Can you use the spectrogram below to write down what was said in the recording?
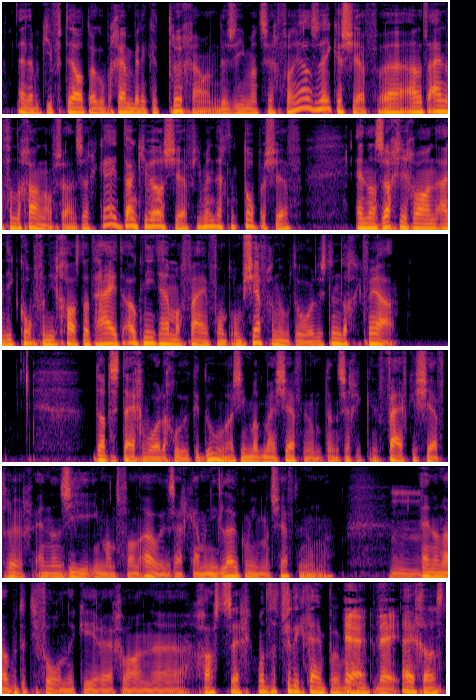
En dat heb ik je verteld ook. Op een gegeven moment ben ik het teruggaan. Dus iemand zegt van ja, zeker chef. Uh, aan het einde van de gang of zo. En dan zeg ik, hé, hey, dankjewel chef. Je bent echt een topper chef. En dan zag je gewoon aan die kop van die gast dat hij het ook niet helemaal fijn vond om chef genoemd te worden. Dus toen dacht ik van ja, dat is tegenwoordig hoe ik het doe. Als iemand mij chef noemt, dan zeg ik vijf keer chef terug. En dan zie je iemand van, oh, dat is eigenlijk helemaal niet leuk om iemand chef te noemen. Hmm. En dan hoop ik dat die volgende keer uh, gewoon uh, gast zegt. Want dat vind ik geen probleem. Ja, nee. Hey, gast.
